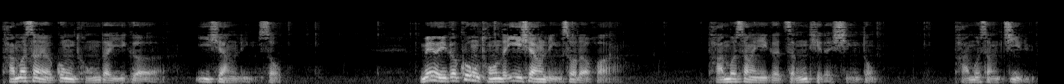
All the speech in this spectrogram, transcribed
谈不上有共同的一个意向领受。没有一个共同的意向领受的话，谈不上一个整体的行动，谈不上纪律，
